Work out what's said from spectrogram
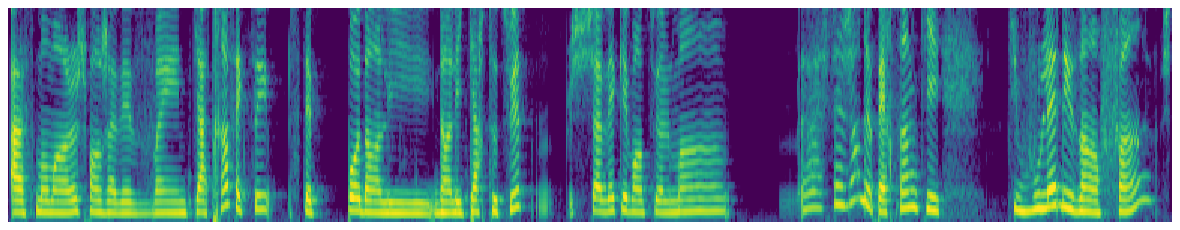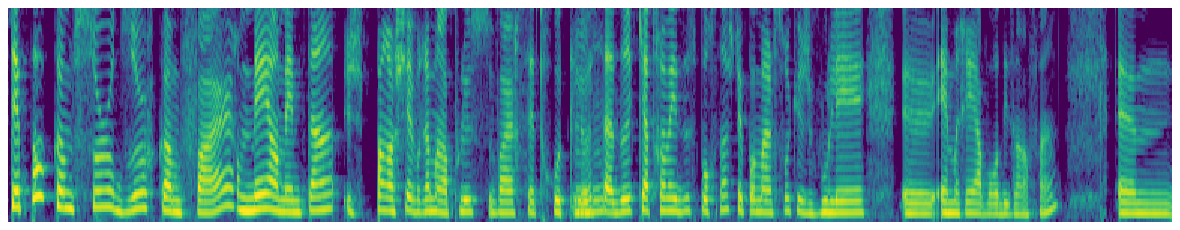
à ce moment-là, je pense que j'avais 24 ans. Fait que, tu sais, c'était pas dans les, dans les cartes tout de suite. Je savais qu'éventuellement... Euh, J'étais le genre de personne qui, qui voulait des enfants. J'étais pas comme sûre, dure comme fer, mais en même temps, je penchais vraiment plus vers cette route-là. Mhm. C'est-à-dire 90 j'étais pas mal sûre que je voulais, euh, aimerais avoir des enfants. Euh,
